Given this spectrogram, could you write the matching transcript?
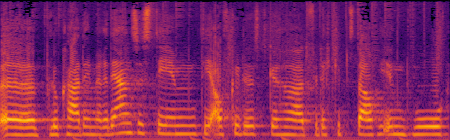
äh, Blockade im Meridiansystem, die aufgelöst gehört. Vielleicht gibt es da auch irgendwo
